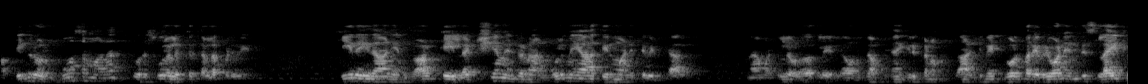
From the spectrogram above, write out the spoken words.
அப்படிங்கிற ஒரு மோசமான ஒரு சூழலுக்கு தள்ளப்படுவேன். கீதைதான் என் வாழ்க்கை லட்சியம் என்று நான் முழுமையாக தீர்மானித்து விட்டால் நான் மட்டும் இல்ல உலகத்துல எல்லாருக்கும் அப்படிதான் இருக்கணும். தான் ultimate goal for everyone in this life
